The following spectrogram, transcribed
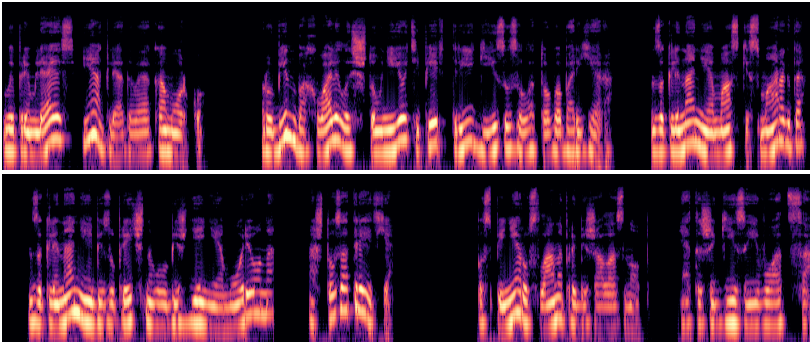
выпрямляясь и оглядывая коморку. Рубин бахвалилась, что у нее теперь три гиза золотого барьера. Заклинание маски Смарагда, заклинание безупречного убеждения Мориона, а что за третье? По спине Руслана пробежал озноб. Это же гиза его отца.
